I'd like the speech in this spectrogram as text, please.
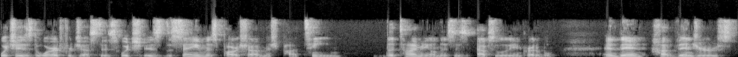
which is the word for justice, which is the same as Parsha Mishpatim. The timing on this is absolutely incredible. And then Havengers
